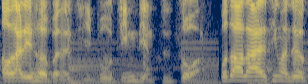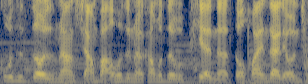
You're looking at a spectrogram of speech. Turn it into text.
奥黛丽·赫本的几部经典之作啊。不知道大家听完这个故事之后有什么样的想法，或是没有看过这部片呢？都欢迎在留言区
